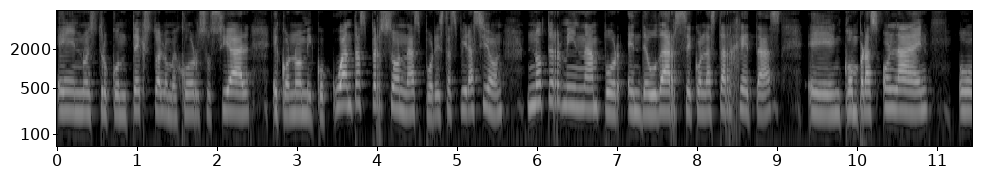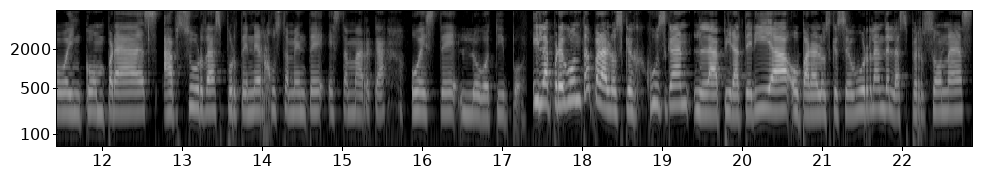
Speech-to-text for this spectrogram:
en nuestro contexto a lo mejor social, económico. ¿Cuántas personas por esta aspiración no terminan por endeudarse con las tarjetas en compras online? O en compras absurdas por tener justamente esta marca o este logotipo. Y la pregunta para los que juzgan la piratería o para los que se burlan de las personas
